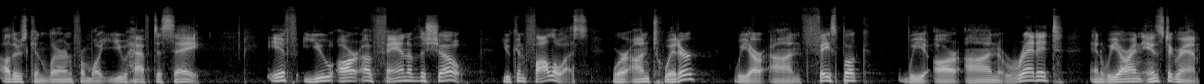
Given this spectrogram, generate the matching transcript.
Others can learn from what you have to say. If you are a fan of the show, you can follow us. We're on Twitter, we are on Facebook, we are on Reddit, and we are on Instagram.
